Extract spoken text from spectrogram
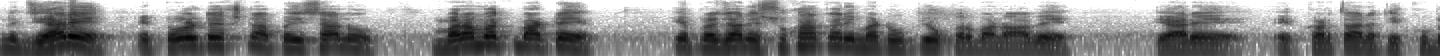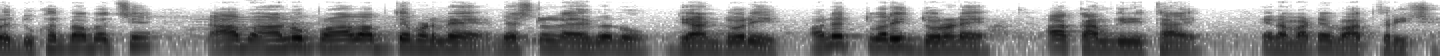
અને જ્યારે એ ટોલ ટેક્સના પૈસાનું મરામત માટે કે પ્રજાની સુખાકારી માટે ઉપયોગ કરવાનો આવે ત્યારે એ કરતા નથી. ખૂબ જ દુઃખદ બાબત છે. આ આનું પણ આ બાબતે પણ મેં નેશનલ હાઈવેનું ધ્યાન દોરી અને ત્વરિત ધોરણે આ કામગીરી થાય એના માટે વાત કરી છે.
